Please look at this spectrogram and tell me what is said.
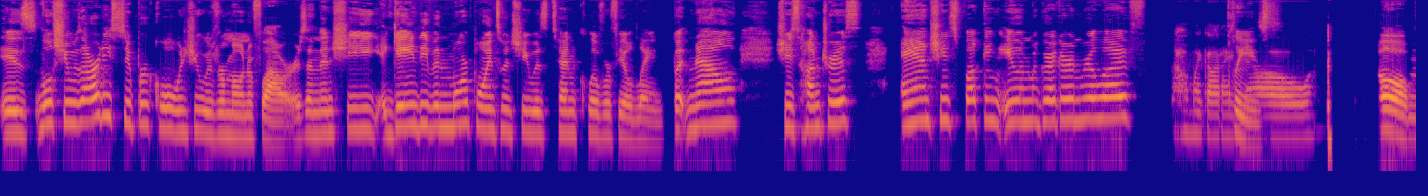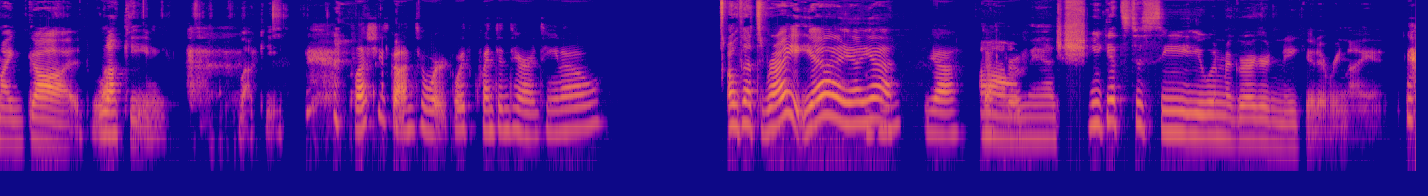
is well, she was already super cool when she was Ramona Flowers, and then she gained even more points when she was 10 Cloverfield Lane. But now she's Huntress and she's fucking Ewan McGregor in real life. Oh my god, I Please. know. Oh my god. Lucky. Lucky. Lucky. Plus, she's gotten to work with Quentin Tarantino. Oh, that's right. Yeah, yeah, yeah. Mhm. Yeah. Oh man, she gets to see Ewan McGregor naked every night.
